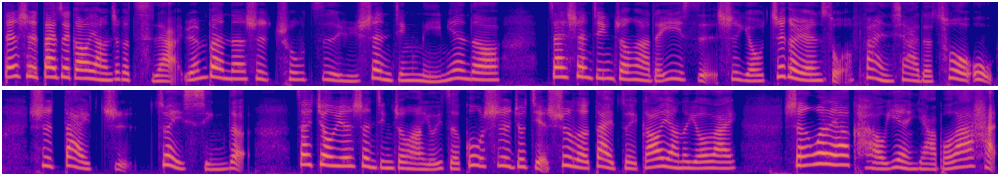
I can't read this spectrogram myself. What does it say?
但是代罪羔羊这个词啊，原本呢是出自于圣经里面的哦。在圣经中啊的意思是由这个人所犯下的错误是代指罪行的。在旧约圣经中啊，有一则故事就解释了代罪羔羊的由来。神为了要考验亚伯拉罕，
